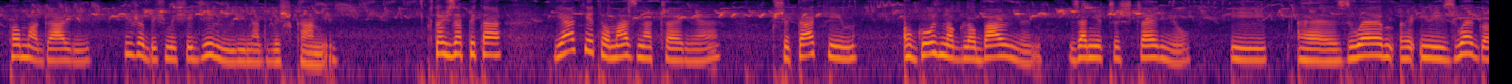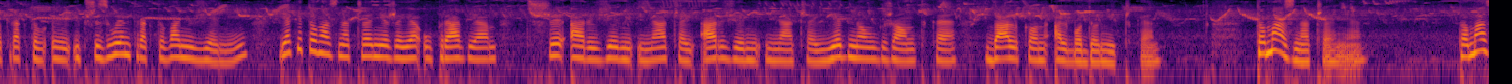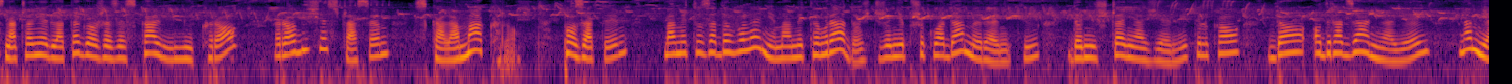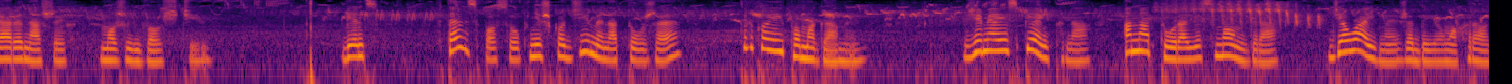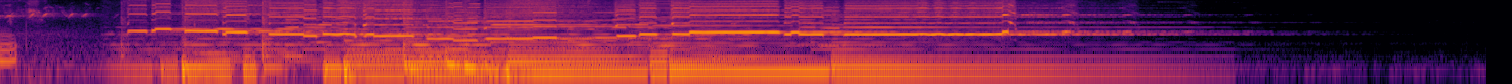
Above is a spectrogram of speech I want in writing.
pomagali i żebyśmy się dzielili nadwyżkami. Ktoś zapyta, jakie to ma znaczenie przy takim ogólnoglobalnym zanieczyszczeniu i, e, złem, e, i, złego e, i przy złym traktowaniu ziemi, jakie to ma znaczenie, że ja uprawiam trzy ary ziemi inaczej, ar ziemi inaczej, jedną grządkę, balkon albo doniczkę. To ma znaczenie. To ma znaczenie dlatego, że ze skali mikro robi się z czasem skala makro. Poza tym mamy to zadowolenie, mamy tę radość, że nie przykładamy ręki do niszczenia ziemi, tylko do odradzania jej na miarę naszych możliwości. Więc w ten sposób nie szkodzimy naturze, tylko jej pomagamy. Ziemia jest piękna, a natura jest mądra. Działajmy, żeby ją ochronić.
